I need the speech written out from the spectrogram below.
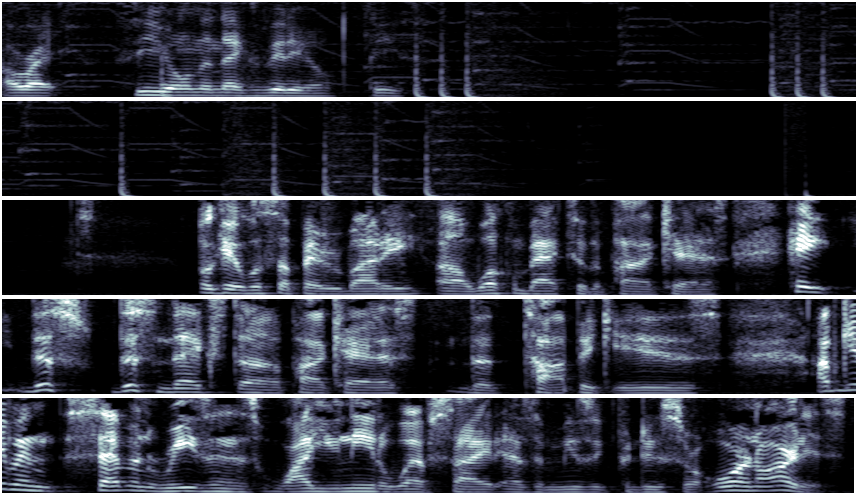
All right. See you on the next video. Peace. Okay, what's up, everybody? Uh, welcome back to the podcast. Hey, this this next uh, podcast, the topic is I'm giving seven reasons why you need a website as a music producer or an artist.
